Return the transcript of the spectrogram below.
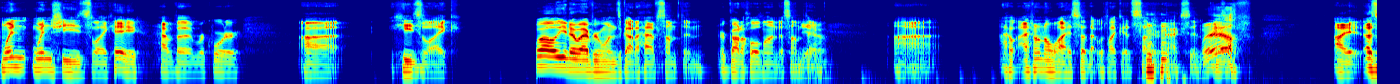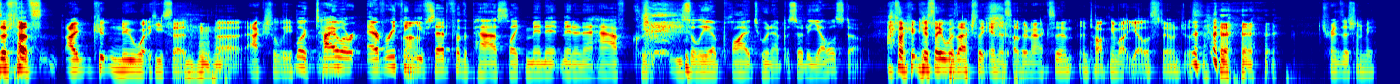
when when she's like, "Hey, have a recorder," uh, he's like, "Well, you know, everyone's got to have something or got to hold on to something." Yeah. Uh, I, I don't know why I said that with like a southern accent. as Well. if I as if that's I could knew what he said. Uh, actually, Look, Tyler, everything Uh. you've said for the past like minute, minute and a half could easily apply to an episode of Yellowstone. I thought you were gonna say was actually in a southern accent and talking about Yellowstone just transitioned me.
